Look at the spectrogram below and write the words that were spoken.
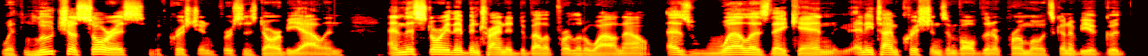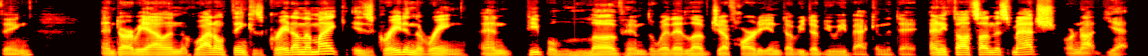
with Luchasaurus with Christian versus Darby Allin. And this story they've been trying to develop for a little while now, as well as they can. Anytime Christian's involved in a promo, it's going to be a good thing. And Darby Allin, who I don't think is great on the mic, is great in the ring. And people love him the way they love Jeff Hardy in WWE back in the day. Any thoughts on this match or not yet?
